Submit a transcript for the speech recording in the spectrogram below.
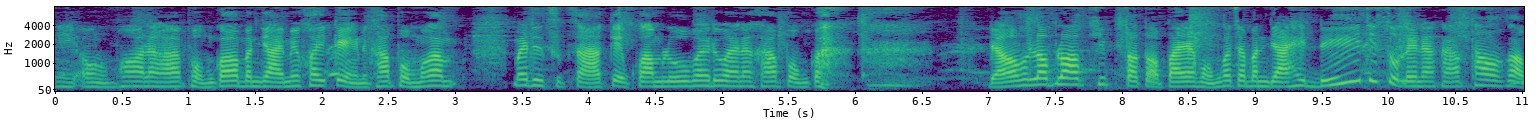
นี่องค์หลวงพ่อนะครับ ผมก็บรรยายไม่ค่อยเก่งนะครับ ผมก็ไม่ได้ศึกษาเก็บความรู้ไว้ด้วยนะครับ ผมก็ เดี๋ยวรอบๆคลิปต่อๆไป ผมก็จะบรรยายให้ดีที่สุดเลยนะครับ เท่ากับ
